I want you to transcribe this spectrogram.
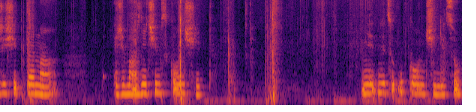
řešit téma, že má s něčím skončit. Ně, něco ukončit, něco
